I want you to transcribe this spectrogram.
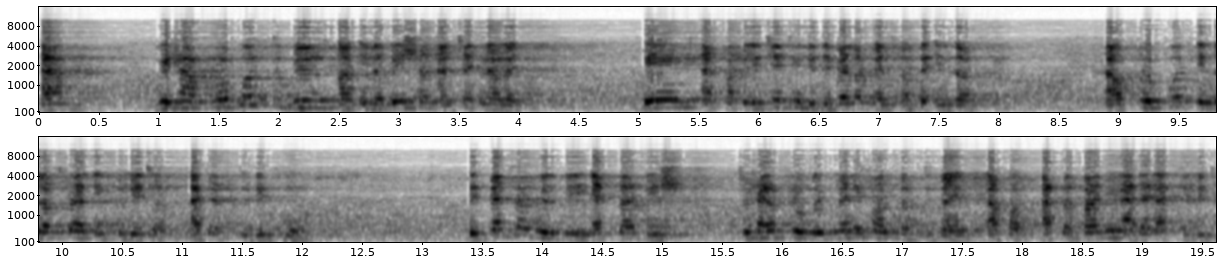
Um, we have proposed to build on innovation and technology aimed at facilitating the development of the industry. Our proposed industrial incubator attests to this move. The center will be established to help promote many forms of design as a value-added activity,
